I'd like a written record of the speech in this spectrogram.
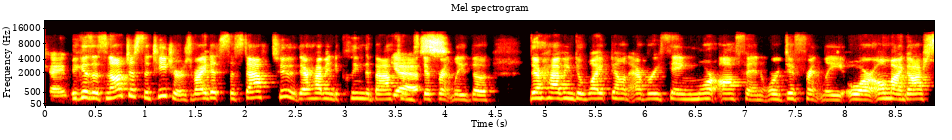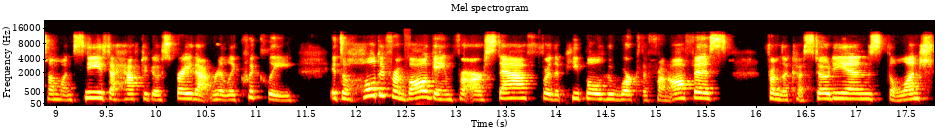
Okay. Because it's not just the teachers, right? It's the staff too. They're having to clean the bathrooms yes. differently. The they're having to wipe down everything more often or differently or oh my gosh someone sneezed i have to go spray that really quickly it's a whole different ball game for our staff for the people who work the front office from the custodians the lunch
